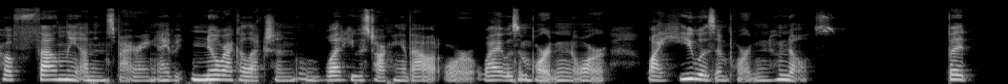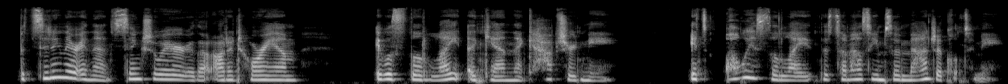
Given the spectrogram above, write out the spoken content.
profoundly uninspiring. I have no recollection what he was talking about or why it was important or why he was important. Who knows? But, but sitting there in that sanctuary or that auditorium, it was the light again that captured me. It's always the light that somehow seems so magical to me.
